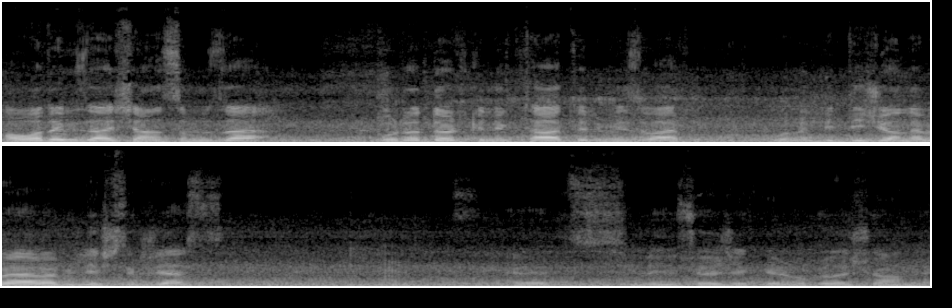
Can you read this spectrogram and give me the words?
Hava da güzel şansımıza. Burada 4 günlük tatilimiz var. Bunu bir Dijon'la beraber birleştireceğiz. Evet, benim söyleyeceklerim bu kadar şu anda.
